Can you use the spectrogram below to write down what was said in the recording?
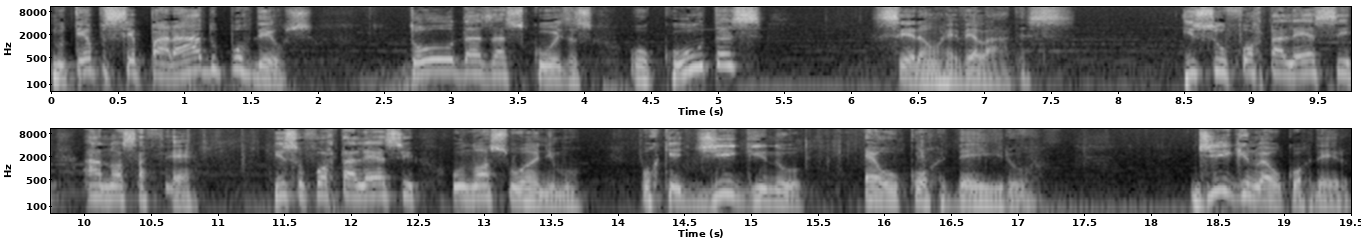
no tempo separado por Deus, todas as coisas ocultas serão reveladas. Isso fortalece a nossa fé, isso fortalece o nosso ânimo, porque digno é o Cordeiro. Digno é o Cordeiro.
